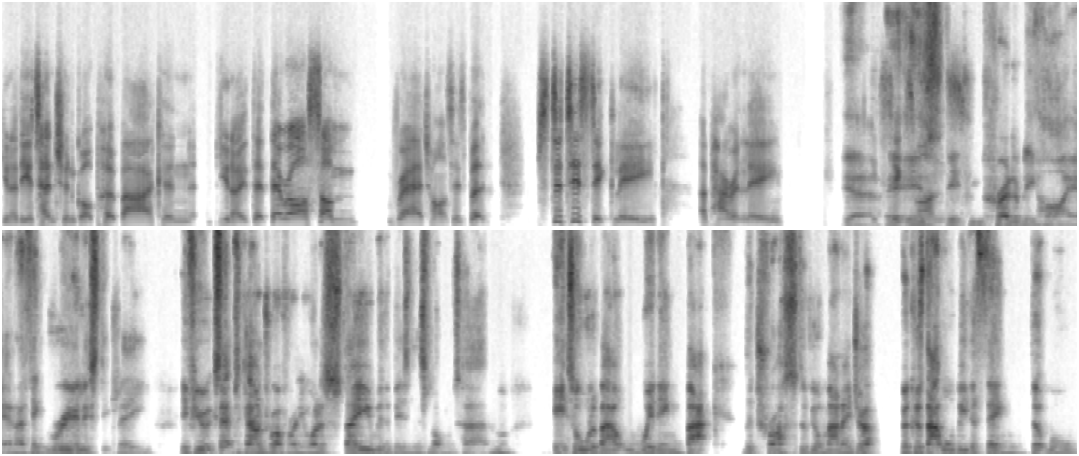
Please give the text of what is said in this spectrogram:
you know, the attention got put back and, you know, that there are some rare chances, but statistically, apparently, yeah, it is. Months. It's incredibly high, and I think realistically, if you accept a counter offer and you want to stay with a business long term, it's all about winning back the trust of your manager because that will be the thing that will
